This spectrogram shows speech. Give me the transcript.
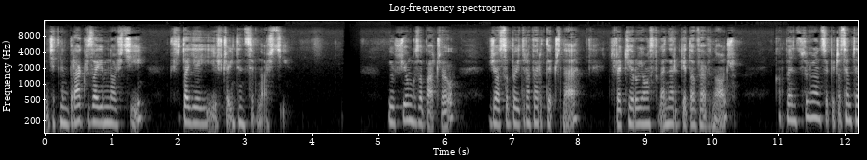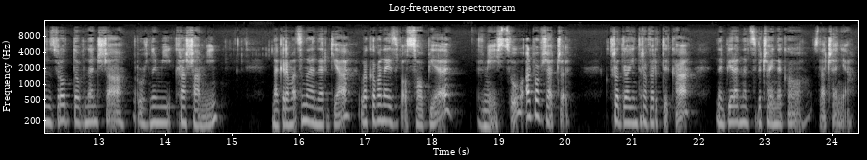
gdzie ten brak wzajemności przydaje jej jeszcze intensywności. Już Jung zobaczył, że osoby introwertyczne, które kierują swoją energię do wewnątrz, kompensując sobie czasem ten zwrot do wnętrza różnymi kraszami, nagromadzona energia lokowana jest w osobie, w miejscu albo w rzeczy, która dla introwertyka nabiera nadzwyczajnego znaczenia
